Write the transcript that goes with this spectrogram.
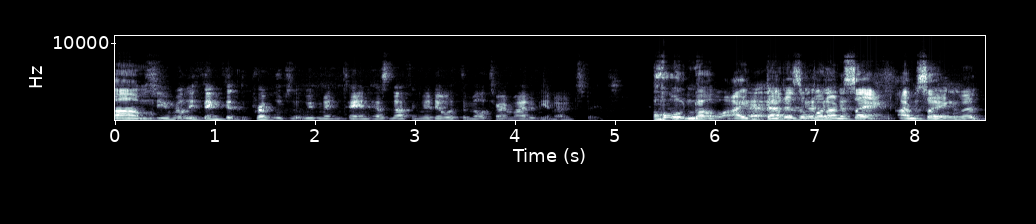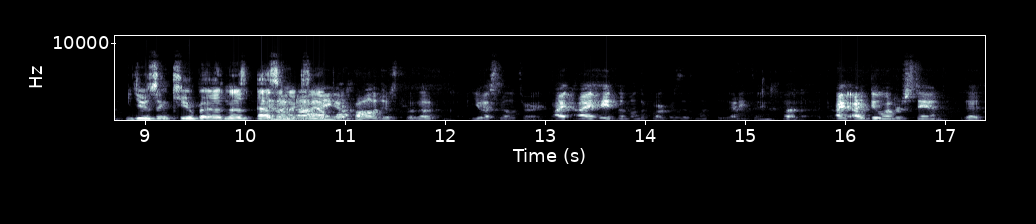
Um, So you really think that the privilege that we've maintained has nothing to do with the military might of the United States? oh no, I that isn't what I'm saying. I'm saying that using Cuba as, as an I'm not being an example. apologist for the U.S. military. I, I hate them on the motherfuckers as much as anything, but I, I do understand that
